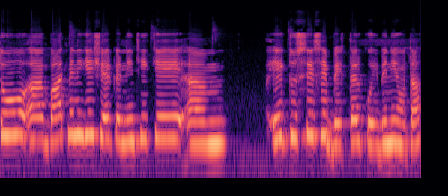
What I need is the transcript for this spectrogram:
तो बात मैंने ये शेयर करनी थी कि एक दूसरे से बेहतर कोई भी नहीं होता।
